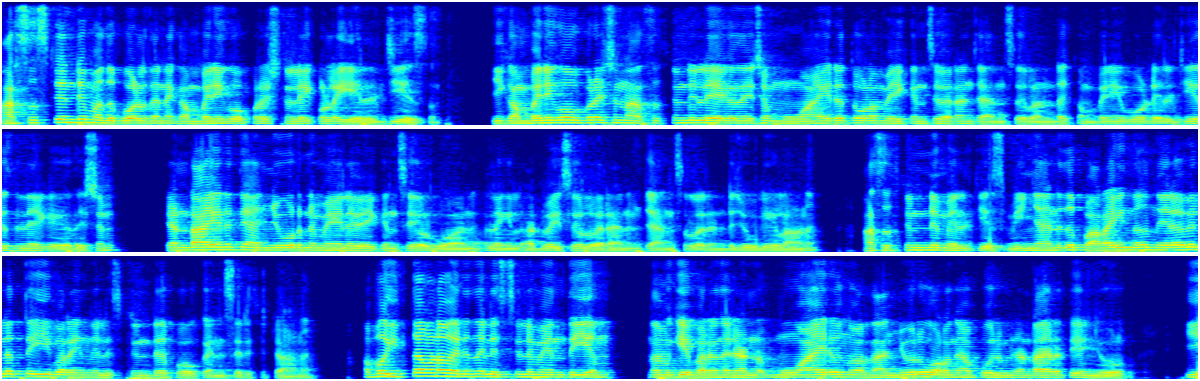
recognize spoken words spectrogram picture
അസിസ്റ്റന്റും അതുപോലെ തന്നെ കമ്പനി കോർപ്പറേഷനിലേക്കുള്ള എൽ ജി എസും ഈ കമ്പനി കോർപ്പറേഷൻ അസിസ്റ്റന്റിൽ ഏകദേശം മൂവായിരത്തോളം വേക്കൻസി വരാൻ ചാൻസുകളുണ്ട്. കമ്പനി ബോർഡ് എൽ ജി എസിലേക്ക് ഏകദേശം രണ്ടായിരത്തി അഞ്ഞൂറിന് മേലെ വേക്കൻസികൾ പോകാൻ അല്ലെങ്കിൽ അഡ്വൈസുകൾ വരാനും ചാൻസുള്ള രണ്ട് ജോലികളാണ് അസിസ്റ്റന്റിനും എൽ ജി എസും ഈ ഞാനിത് പറയുന്നത് നിലവിലത്തെ ഈ പറയുന്ന ലിസ്റ്റിന്റെ പോക്ക് അനുസരിച്ചിട്ടാണ്. അപ്പോൾ ഇത്തവണ വരുന്ന ലിസ്റ്റിലും എന്ത് ചെയ്യും? നമുക്ക് ഈ പറയുന്ന രണ്ട് മൂവായിരം എന്ന് പറഞ്ഞാൽ അഞ്ഞൂറ് കുറഞ്ഞാൽ പോലും രണ്ടായിരത്തി അഞ്ഞൂറും ഈ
